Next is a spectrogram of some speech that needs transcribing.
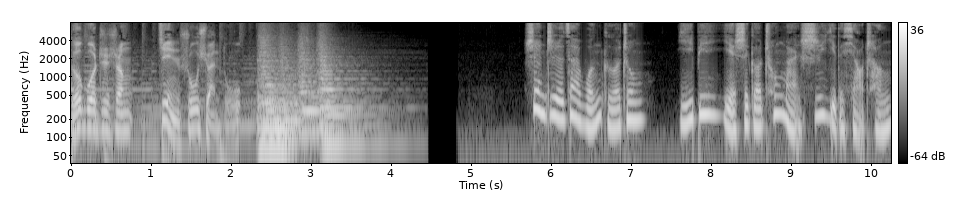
德国之声《禁书选读》，甚至在文革中，宜宾也是个充满诗意的小城。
